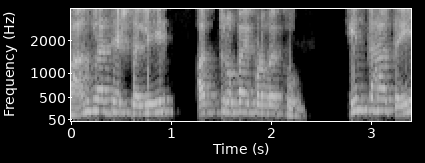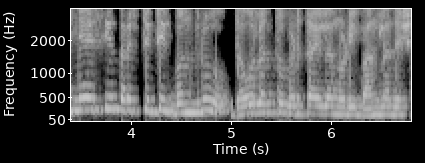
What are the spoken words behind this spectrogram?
ಬಾಂಗ್ಲಾದೇಶದಲ್ಲಿ ಹತ್ತು ರೂಪಾಯಿ ಕೊಡ್ಬೇಕು. ಇಂತಹ ದೈನೇಸಿ ಪರಿಸ್ಥಿತಿಗೆ ಬಂದ್ರು ದೌಲತ್ತು ಬಿಡ್ತಾ ಇಲ್ಲ ನೋಡಿ ಬಾಂಗ್ಲಾದೇಶ.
